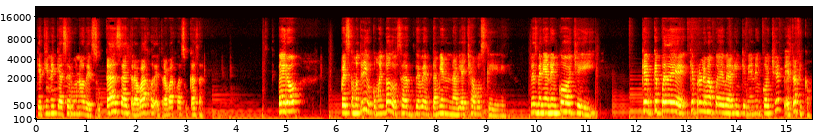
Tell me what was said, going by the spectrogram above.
que tiene que hacer uno de su casa al trabajo, del trabajo a su casa. Pero, pues como te digo, como en todo, o sea, debe, también había chavos que pues venían en coche y ¿qué, puede, ¿qué problema puede ver alguien que viene en coche? El tráfico,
